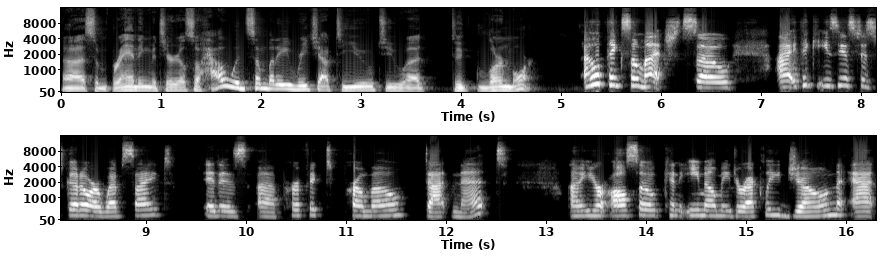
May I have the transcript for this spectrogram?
uh, some branding material. So how would somebody reach out to you to, uh, to learn more? Oh, thanks so much. So I think easiest is to go to our website. It is uh, perfectpromo.net. Uh, you also can email me directly, joan at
